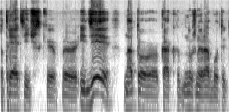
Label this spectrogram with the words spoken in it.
патриотические э, идеи на то, как нужно работать,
